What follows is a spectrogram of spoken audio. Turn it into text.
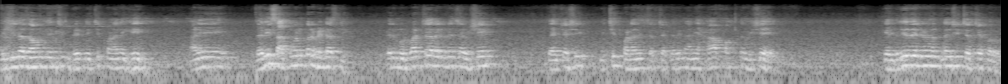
दिल्लीला जाऊन त्यांची भेट निश्चितपणाने घेईन. आणि जरी सातवणपर भेट असली तरी मुरबाडच्या रेल्वेचा विषय त्यांच्याशी निश्चितपणाने चर्चा करेन. आणि हा फक्त विषय केंद्रीय रेल्वे मंत्र्यांशी चर्चा करून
